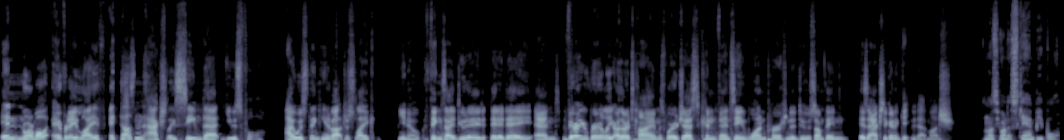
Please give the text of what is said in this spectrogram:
In normal everyday life it doesn't actually seem that useful. I was thinking about just like you know things i do day day to day and very rarely are there times where just convincing one person to do something is actually going to get you that much Unless you want to scam people.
